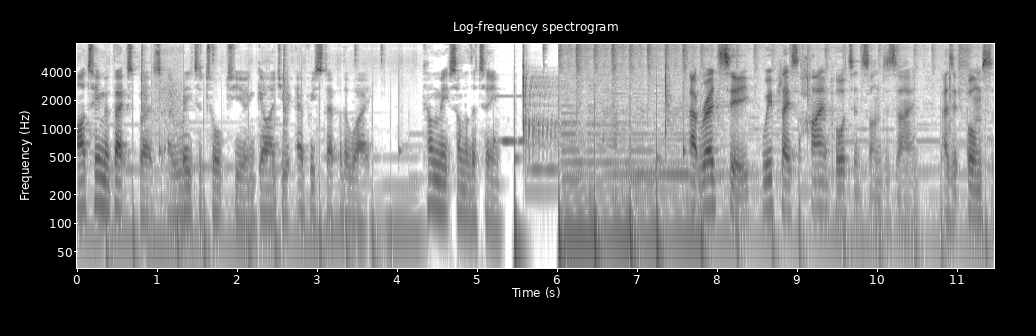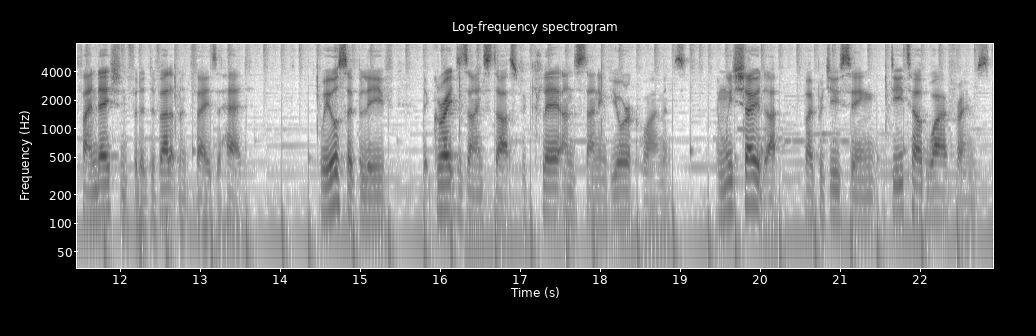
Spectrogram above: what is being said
Our team of experts are ready to talk to you and guide you every step of the way. Come meet some of the team. At Red C, we place a high importance on design as it forms the foundation for the development phase ahead. We also believe that great design starts with a clear understanding of your requirements, and we show that by producing detailed wireframes,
